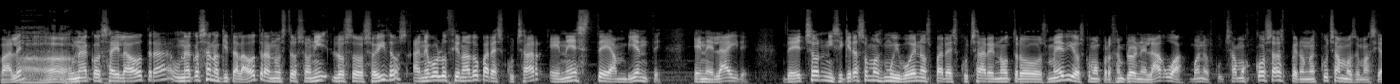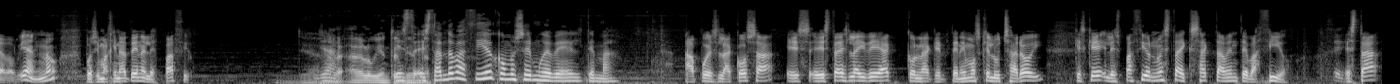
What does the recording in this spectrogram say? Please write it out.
¿Vale? Ah. Una cosa y la otra, una cosa no quita la otra. Nuestros, soni- los oídos han evolucionado para escuchar en este ambiente, en el aire. De hecho, ni siquiera somos muy buenos para escuchar en otros medios, como por ejemplo en el agua. Bueno, escuchamos cosas, pero no escuchamos demasiado bien, ¿no? Pues imagínate en el espacio. Ya. Ahora, ahora lo voy entendiendo. estando vacío, ¿cómo se mueve el tema? Ah, pues la cosa es, esta es la idea con la que tenemos que luchar hoy, que es que el espacio no está exactamente vacío. Está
